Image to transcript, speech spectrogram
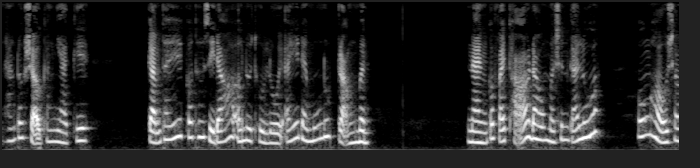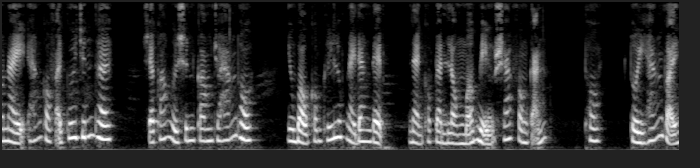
hắn rất sợ căn nhà kia. Cảm thấy có thứ gì đó ở nơi thùi lùi ấy đang muốn nuốt trọn mình. Nàng có phải thỏ đâu mà sinh cả lúa. Huống hồ sau này hắn còn phải cưới chính thê. Sẽ có người sinh con cho hắn thôi. Nhưng bầu không khí lúc này đang đẹp. Nàng không đành lòng mở miệng sát phong cảnh. Thôi, tùy hắn vậy.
